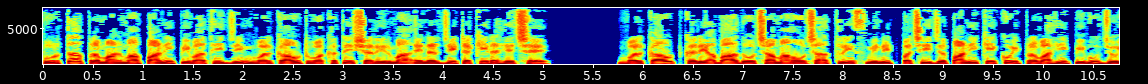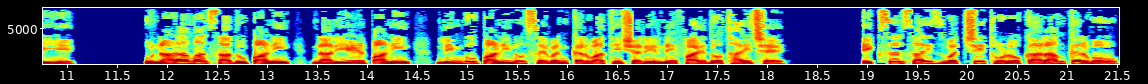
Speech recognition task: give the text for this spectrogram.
પૂરતા પ્રમાણમાં પાણી પીવાથી જીમ વર્કઆઉટ વખતે શરીરમાં એનર્જી ટકી રહે છે. વર્કઆઉટ કર્યા બાદ ઓછામાં ઓછા ત્રીસ મિનિટ પછી જ પાણી કે કોઈ પ્રવાહી પીવું જોઈએ. ઉનાળામાં સાદું પાણી, નારિયેળ પાણી, લીંબુ પાણીનું સેવન કરવાથી શરીરને ફાયદો થાય છે. એક્સરસાઇઝ વચ્ચે થોડોક આરામ કરવો.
